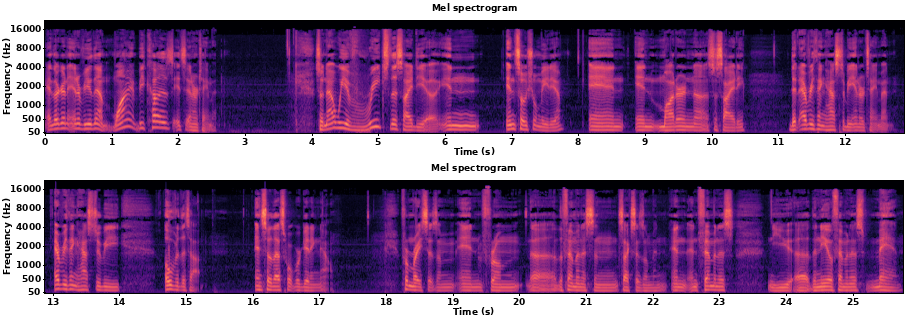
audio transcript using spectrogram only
and they're going to interview them. Why? Because it's entertainment. So now we have reached this idea in in social media and in modern uh, society that everything has to be entertainment. Everything has to be over the top. And so that's what we're getting now from racism and from uh, the feminists and sexism and, and, and feminists, you, uh, the neo feminists. Man,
